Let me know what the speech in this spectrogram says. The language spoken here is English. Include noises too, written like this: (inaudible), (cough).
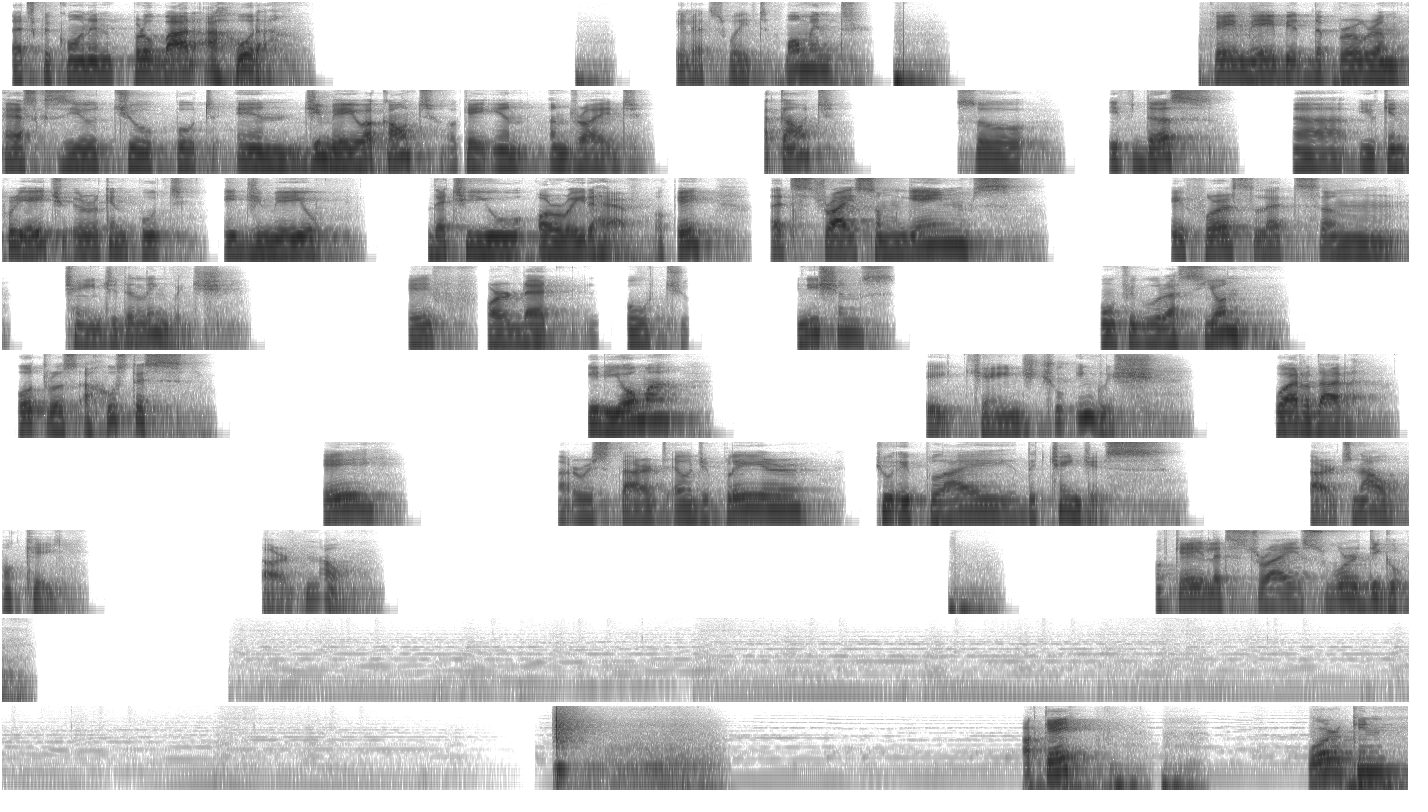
Let's click on and probar ahora. Okay, let's wait a moment. Okay, maybe the program asks you to put in Gmail account, okay, in Android account. So if does, uh, you can create or you can put a Gmail that you already have, okay? let's try some games. Okay first let's um change the language. Okay for that go to definitions. Configuración. Otros ajustes. Idioma. Okay change to english. Guardar okay uh, restart LD player to apply the changes. Start now. Okay. Start now. Okay, let's try Swordigo. Okay. Working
